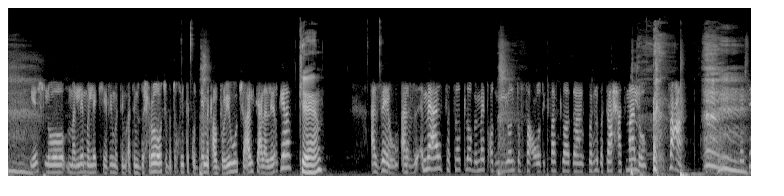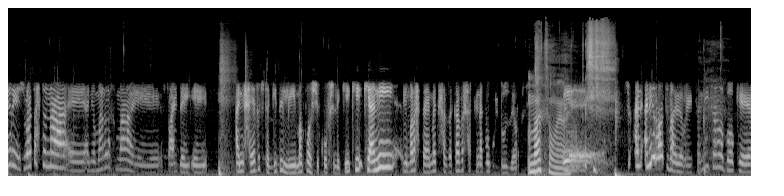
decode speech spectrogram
יש לו מלא מלא כאבים. אתם, אתם זוכרות שבתוכנית הקודמת על בריאות שאלתי על אלרגיה? כן. אז זהו, אז מאז צצות לו באמת עוד מיליון תופעות, נתפס לו הגב, כואב לו בתחת, מה לא? צבעה. ותראי, שורה תחתונה, אה, אני אומר לך מה, אה, פריידי, אה, אני חייבת שתגידי לי מה פה השיקוף שלי, כי, כי, כי אני, לומר לך את האמת, חזקה וחסינה כמו בולדוזר. מה את אומרת? אני, אני רוטוויילרית, אני קמה בבוקר,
